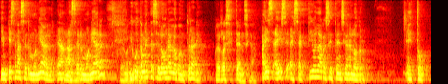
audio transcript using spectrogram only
y empiezan a sermonear, a, a sermonear Tremendo. y justamente se logra lo contrario. Es resistencia. Ahí, ahí ahí se activa la resistencia en el otro. Esto,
